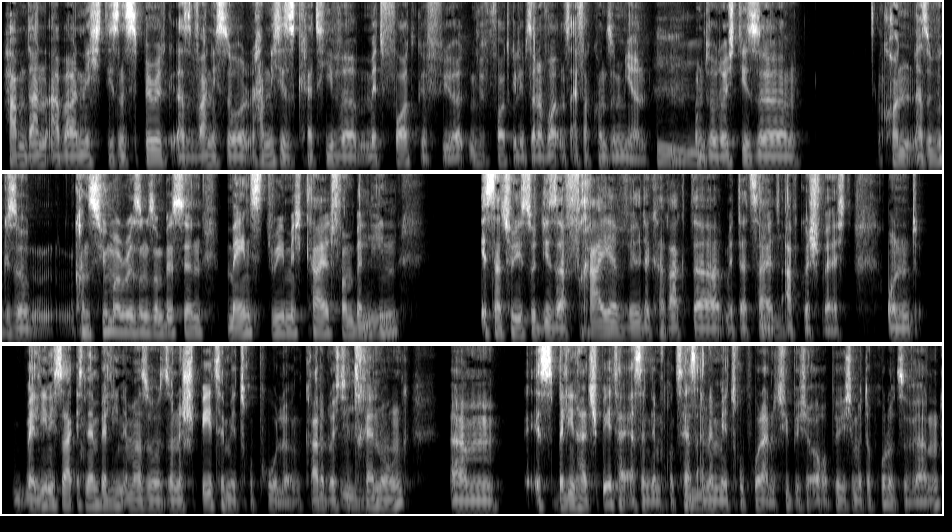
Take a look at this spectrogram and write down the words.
haben dann aber nicht diesen Spirit, also war nicht so, haben nicht dieses Kreative mit fortgeführt, mit fortgelebt, sondern wollten es einfach konsumieren. Und so durch diese Kon also wirklich so Consumerism so ein bisschen, Mainstreamigkeit von Berlin, ist natürlich so dieser freie, wilde Charakter mit der Zeit abgeschwächt. Und Berlin, ich sag, ich nenne Berlin immer so, so eine späte Metropole. Gerade durch die Trennung ähm, ist Berlin halt später erst in dem Prozess eine Metropole, eine typische europäische Metropole zu werden.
